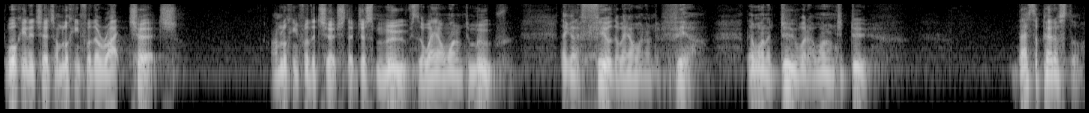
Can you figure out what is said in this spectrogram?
walking into church, I'm looking for the right church. I'm looking for the church that just moves the way I want them to move. They got to feel the way I want them to feel. They want to do what I want them to do. That's the pedestal.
